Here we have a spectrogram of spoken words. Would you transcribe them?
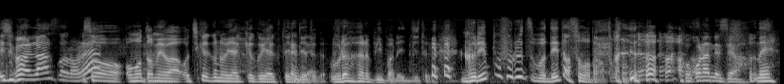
一番ラストのね。そうお求めはお近くの薬局薬店でとか裏原ビバレッジとか。グレープフルーツも出たそうだとか。ここなんですよ。ね。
